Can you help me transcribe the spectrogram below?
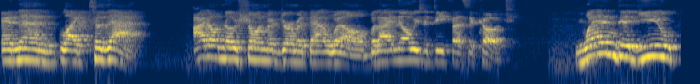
And then, like, to that, I don't know Sean McDermott that well, but I know he's a defensive coach. When did you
